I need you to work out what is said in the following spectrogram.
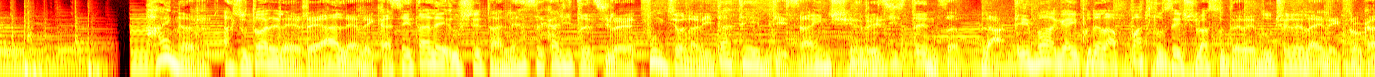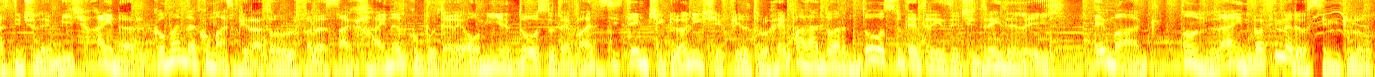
Heiner, ajutoarele reale ale casei tale își etalează calitățile, funcționalitate, design și rezistență. La EMAG ai până la 40% reducere la electrocasnicele mici Heiner. Comanda acum aspiratorul fără sac Heiner cu putere 1200W, sistem ciclonic și filtru HEPA la doar 233 de lei. EMAG. Online va fi mereu simplu.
